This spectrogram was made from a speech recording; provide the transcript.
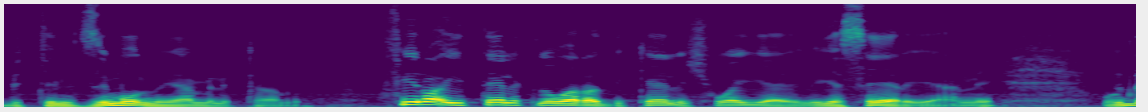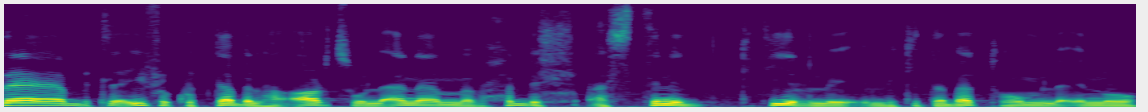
بتلزمه إنه يعمل الكلام ده. في رأي ثالث اللي هو راديكالي شوية يساري يعني. وده بتلاقيه في كتاب الهارتس واللي أنا ما بحبش أستند كتير لكتاباتهم لأنه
